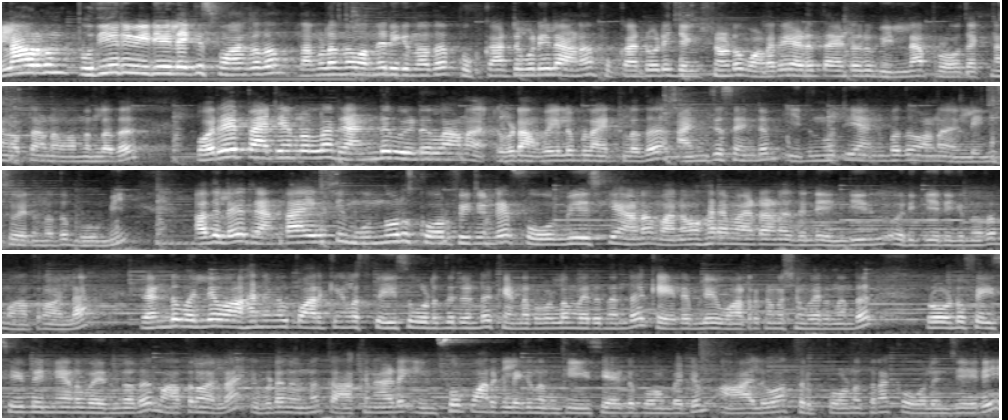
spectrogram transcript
എല്ലാവർക്കും പുതിയൊരു വീഡിയോയിലേക്ക് സ്വാഗതം. നമ്മളിന്ന് വന്നിരിക്കുന്നത് പുക്കാട്ടുപൊടിയിലാണ്. പുക്കാട്ടുപൊടി ജംഗ്ഷനോട് വളരെ അടുത്തായിട്ട് ഒരു വില്ല പ്രോജക്റ്റിനകത്താണ് വന്നുള്ളത് ഒരേ പാറ്റേണിലുള്ള രണ്ട് വീടുകളാണ് ഇവിടെ അവൈലബിൾ ആയിട്ടുള്ളത്. അഞ്ച് സെന്റും ഇരുന്നൂറ്റി അൻപതുമാണ് ലിങ്ക്സ് വരുന്നത് ഭൂമി. അതിൽ രണ്ടായിരത്തി മുന്നൂറ് സ്ക്വയർ ഫീറ്റിന്റെ ഫോർ ബി എച്ച് കെ ആണ് മനോഹരമായിട്ടാണ് ഇതിന്റെ ഇന്റീരിയൽ ഒരുക്കിയിരിക്കുന്നത്. മാത്രമല്ല രണ്ട് വലിയ വാഹനങ്ങൾ പാർക്കിങ്ങുള്ള സ്പേസ് കൊടുത്തിട്ടുണ്ട്. കിണർ വെള്ളം വരുന്നുണ്ട്. കെ ഡബ്ല്യു വാട്ടർ കണക്ഷൻ വരുന്നുണ്ട്. റോഡ് ഫേസ് ചെയ്ത് തന്നെയാണ് വരുന്നത്. മാത്രമല്ല ഇവിടെ നിന്ന് കാക്കനാട് ഇൻഫോ പാർക്കിലേക്ക് നമുക്ക് ഈസി ആയിട്ട് പോകാൻ പറ്റും. ആലുവ തൃപ്പൂണിത്തുറ കോലഞ്ചേരി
